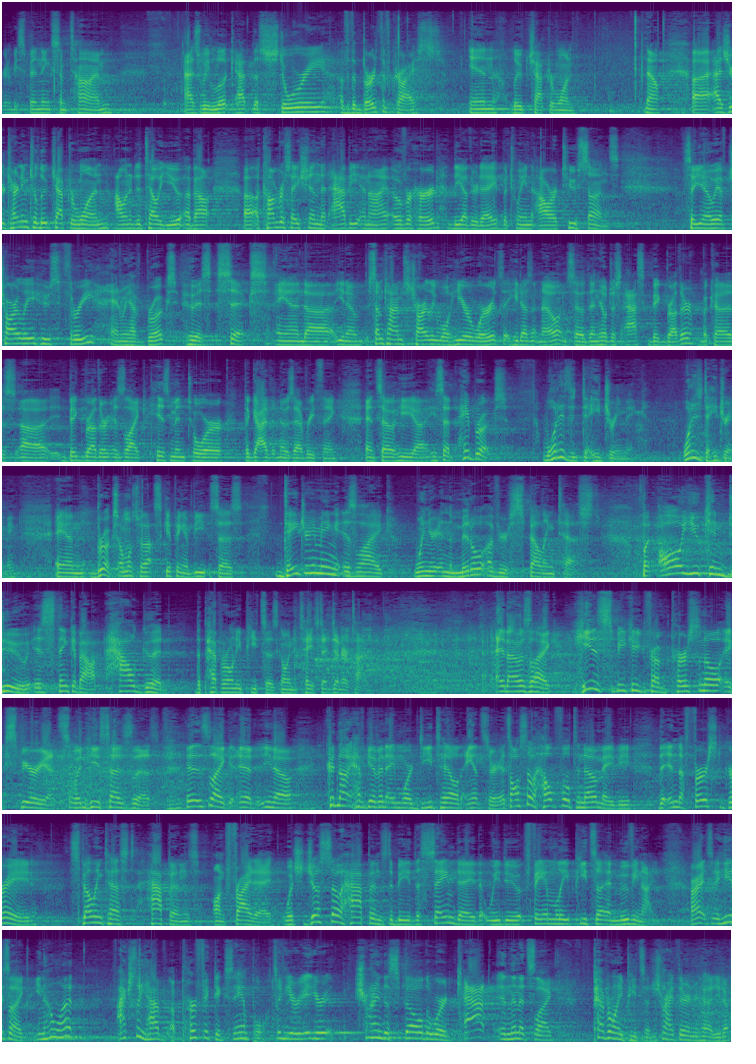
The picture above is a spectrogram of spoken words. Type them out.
we're going to be spending some time as we look at the story of the birth of Christ in Luke chapter 1. Now, uh, as you're turning to Luke chapter 1, I wanted to tell you about uh, a conversation that Abby and I overheard the other day between our two sons. So, you know, we have Charlie, who's three, and we have Brooks, who is six. And, uh, you know, sometimes Charlie will hear words that he doesn't know, and so then he'll just ask Big Brother because uh, Big Brother is like his mentor, the guy that knows everything. And so he, uh, he said, Hey, Brooks, what is daydreaming? What is daydreaming? And Brooks, almost without skipping a beat, says, Daydreaming is like when you're in the middle of your spelling test but all you can do is think about how good the pepperoni pizza is going to taste at dinner time. And I was like, he is speaking from personal experience when he says this. It's like, it, you know, could not have given a more detailed answer. It's also helpful to know, maybe, that in the first grade, spelling test happens on Friday, which just so happens to be the same day that we do family pizza and movie night. All right, so he's like, you know what? I actually have a perfect example. It's like you're, you're trying to spell the word cat, and then it's like pepperoni pizza, just right there in your head, you know?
